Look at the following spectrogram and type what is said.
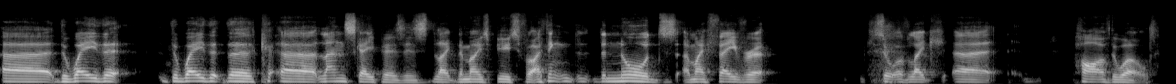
uh, the way that the way that the uh, landscape is is like the most beautiful. I think the Nords are my favorite sort of like uh, part of the world.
